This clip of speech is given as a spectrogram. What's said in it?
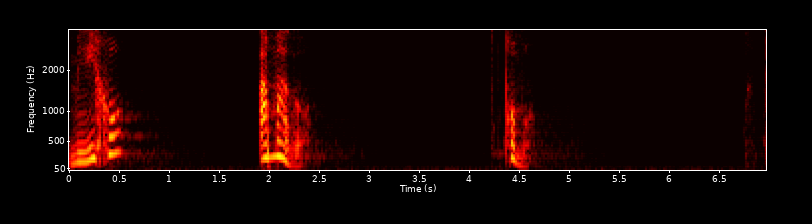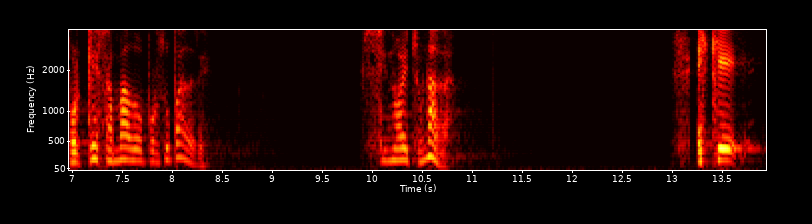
mi hijo amado. ¿Cómo? Porque es amado por su padre si no ha hecho nada? Es que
